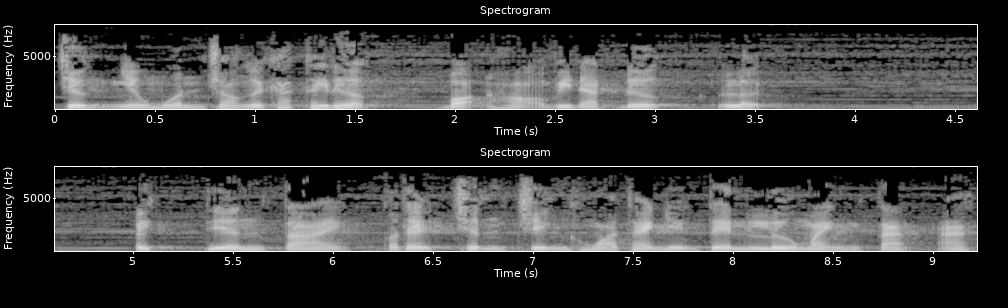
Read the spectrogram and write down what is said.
chừng nhiều muốn cho người khác thấy được, bọn họ vì đạt được lợi ích tiền tài có thể chân chính hóa thành những tên lưu manh tàn ác.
